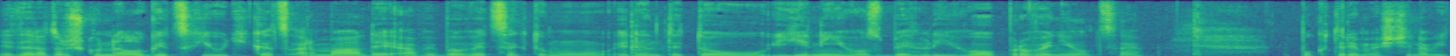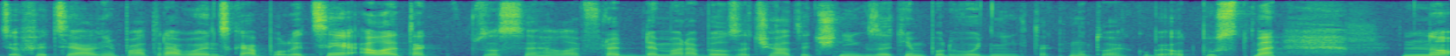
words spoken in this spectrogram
Je teda trošku nelogický utíkat z armády a vybavit se k tomu identitou jiného zběhlého provinilce po kterým ještě navíc oficiálně pátrá vojenská policie, ale tak zase, hele, Fred Demara byl začátečník, zatím podvodník, tak mu to jakoby odpustme. No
